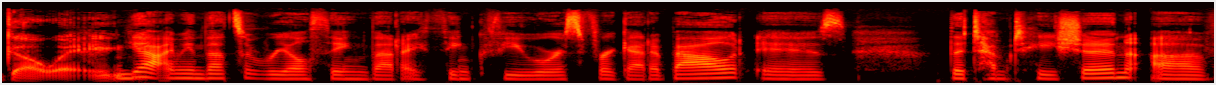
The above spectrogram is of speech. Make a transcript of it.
going. Yeah, I mean that's a real thing that I think viewers forget about is the temptation of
